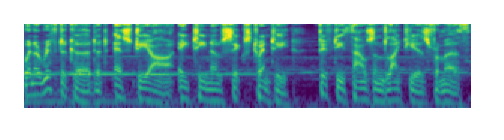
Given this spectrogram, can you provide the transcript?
When a rift occurred at SGR 180620, 50,000 light-years from Earth,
